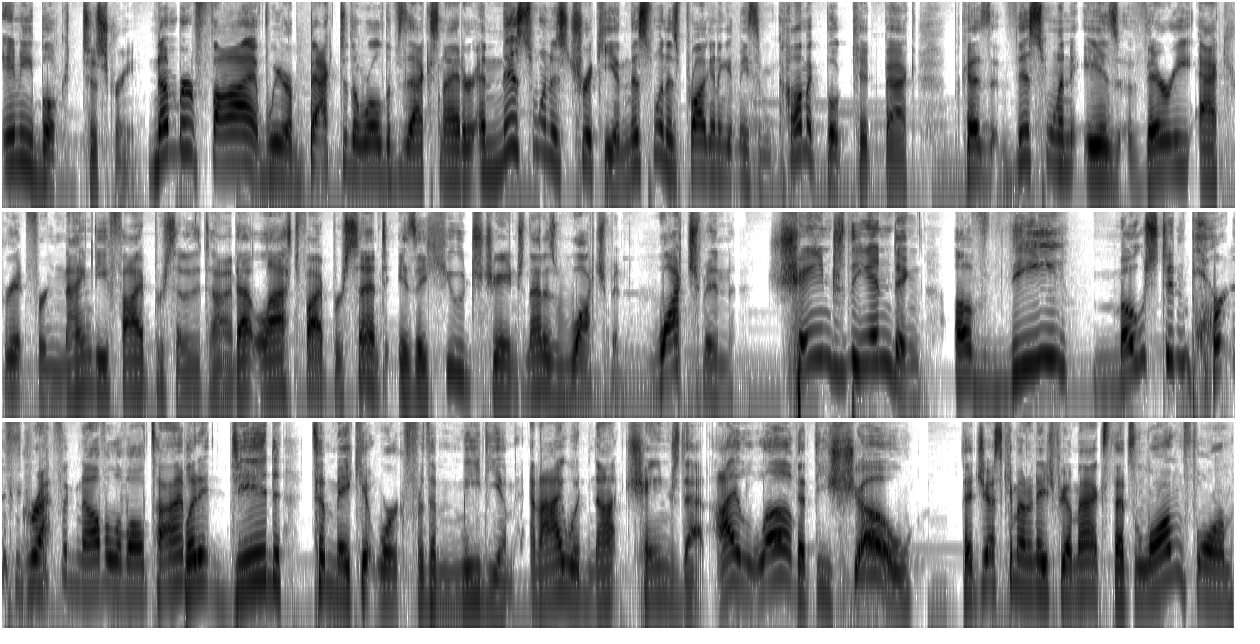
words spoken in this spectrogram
any book to screen. Number five, we are back to the world of Zack Snyder, and this one is tricky, and this one is probably going to get me some comic book kickback because this one is very accurate for 95% of the time. That last 5% is a huge change, and that is Watchmen. Watchmen changed the ending of the most important graphic novel of all time, but it did to make it work for the medium, and I would not change that. I love that the show that just came out on HBO Max, that's long form,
